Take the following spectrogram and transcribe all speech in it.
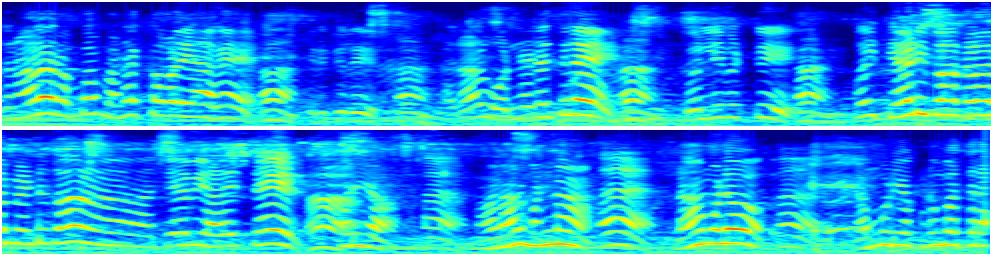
அதனால ரொம்ப மனக்கவலையாக. இருக்குது. அதனால உன்னிடத்திலே. சொல்லிவிட்டு. போய் தேடி பார்க்கலாம் என்று தான் தேவி அழைத்தேன் அப்படியா. ஆனால் மன்னா. நாமளோ. நம்முடைய குடும்பத்துல.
